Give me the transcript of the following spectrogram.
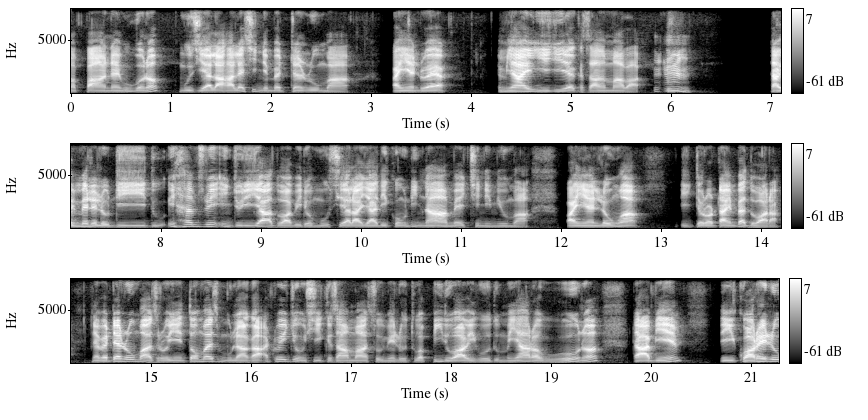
မပါနိုင်ဘူးပေါ့နော်မူဆီယာလာဟာလက်ရှိ number 10 row မှာဘိုင်ယန်အတွက်အများကြီးအရေးကြီးတဲ့ကစားသမားပါဒါပေမဲ့လည်းလို့ဒီသူ hamstring injury ရသွားပြီးတော့မူဆီယာလာယာဒီကုန်တိနားမဲ့အခြေအနေမျိုးမှာဘိုင်ယန်လုံးဝဒီတော်တော်တိုင်ပတ်သွားတာနံပါတ်10တို့မှာဆိုလို့ရင် Thomas Muller ကအတွေ့အကြုံရှိကစားမဆိုမြဲလို့သူကပြီးသွားပြီကိုသူမရတော့ဘူးကိုနော်ဒါအပြင်ဒီ Guardado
